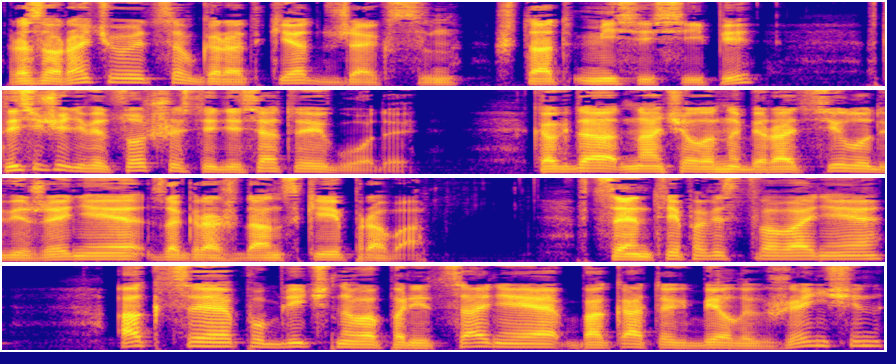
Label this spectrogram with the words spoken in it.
разворачиваются в городке Джексон, штат Миссисипи, в 1960-е годы, когда начало набирать силу движение за гражданские права. В центре повествования акция публичного порицания богатых белых женщин,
